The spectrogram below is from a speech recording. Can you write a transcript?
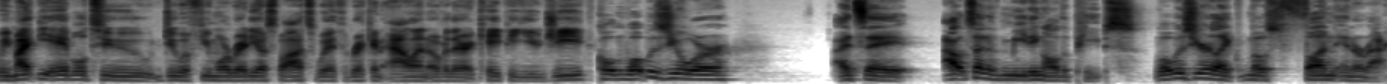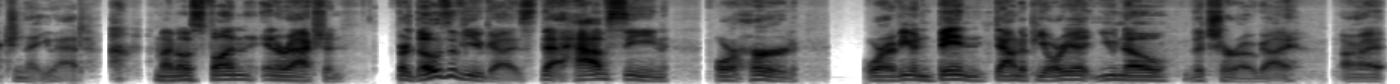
we might be able to do a few more radio spots with Rick and Alan over there at KPUG. Colton, what was your, I'd say, outside of meeting all the peeps, what was your like most fun interaction that you had? My most fun interaction. For those of you guys that have seen or heard or have even been down to Peoria, you know the churro guy. All right.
